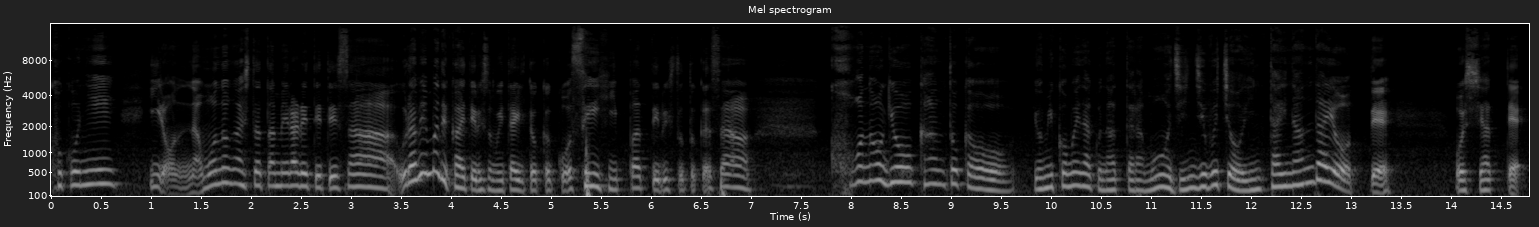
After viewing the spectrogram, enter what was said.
ここにいろんなものがしたためられててさ、裏面まで書いてる人もいたりとか、こう線引っ張ってる人とかさ、この行間とかを読み込めなくなったらもう人事部長引退なんだよっておっしゃって。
